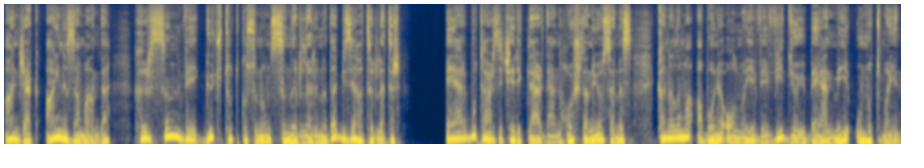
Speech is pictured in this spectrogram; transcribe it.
Ancak aynı zamanda hırsın ve güç tutkusunun sınırlarını da bize hatırlatır. Eğer bu tarz içeriklerden hoşlanıyorsanız kanalıma abone olmayı ve videoyu beğenmeyi unutmayın.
